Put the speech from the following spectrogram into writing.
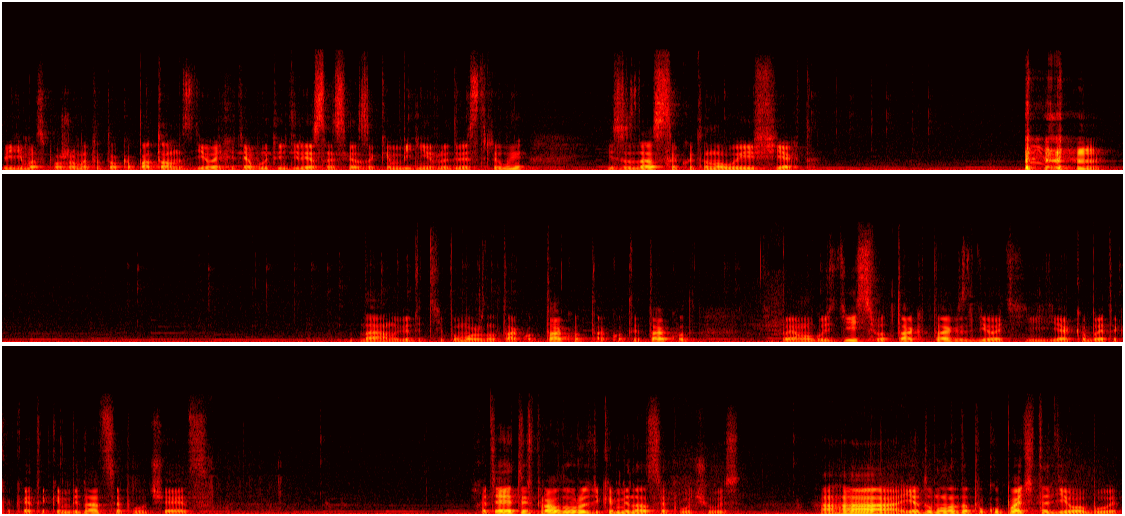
видимо, сможем это только потом сделать. Хотя будет интересно, если я закомбинирую две стрелы и создастся какой-то новый эффект. да, он говорит, типа, можно так вот, так вот, так вот и так вот. Типа, я могу здесь вот так, так сделать, и якобы это какая-то комбинация получается. Хотя это и вправду вроде комбинация получилась. Ага, я думал, надо покупать это дело будет.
